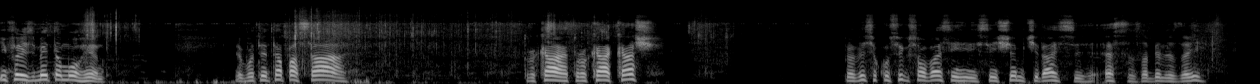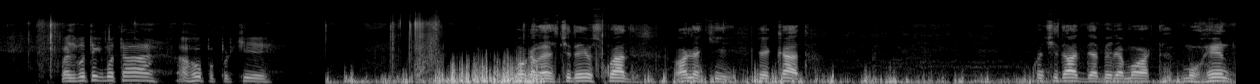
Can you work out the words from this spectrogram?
Infelizmente está morrendo. Eu vou tentar passar trocar, trocar a caixa para ver se eu consigo salvar esse, esse enxame, tirar esse, essas abelhas daí. Mas vou ter que botar a roupa porque... Bom galera, tirei os quadros. Olha aqui, pecado. Quantidade de abelha morta, morrendo.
